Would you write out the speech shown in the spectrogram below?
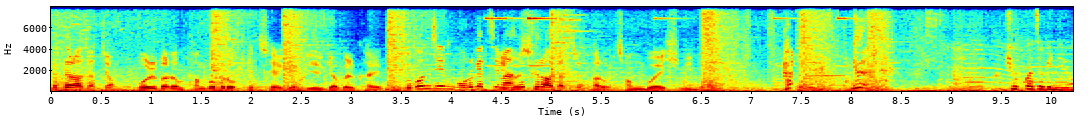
흐트러졌죠? 올바른 방법으로 개체에게 일격을 가했고 누군진 모르겠지만 이것이- 흐트러졌죠? 바로 정보의 힘입니다. 효과적이네요.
